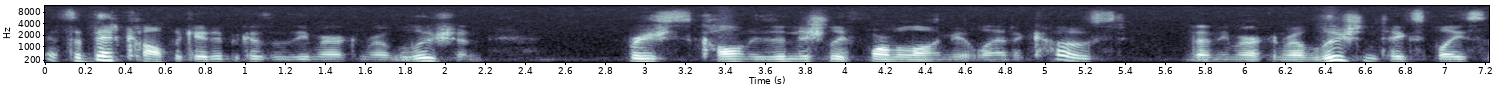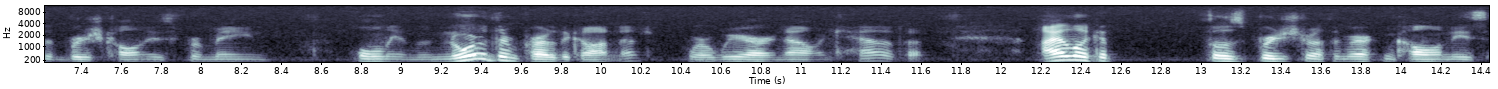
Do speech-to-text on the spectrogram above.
it's a bit complicated because of the American Revolution. British colonies initially form along the Atlantic coast. Then the American Revolution takes place and British colonies remain only in the northern part of the continent, where we are now in Canada. I look at those British North American colonies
